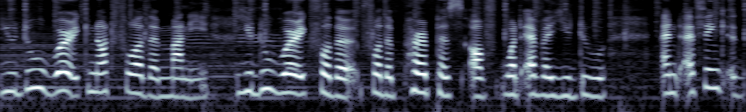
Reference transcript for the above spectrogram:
you do work not for the money. You do work for the for the purpose of whatever you do. And I think it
